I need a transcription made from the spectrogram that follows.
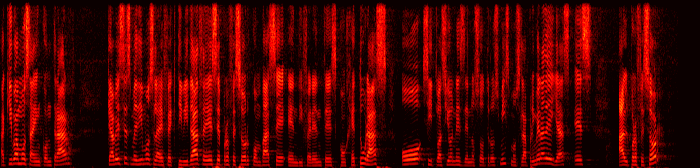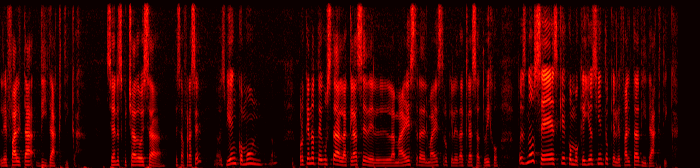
aquí vamos a encontrar que a veces medimos la efectividad de ese profesor con base en diferentes conjeturas o situaciones de nosotros mismos. La primera de ellas es al profesor le falta didáctica. ¿Se han escuchado esa, esa frase? Es bien común. ¿no? ¿Por qué no te gusta la clase de la maestra, del maestro que le da clase a tu hijo? Pues no sé, es que como que yo siento que le falta didáctica.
